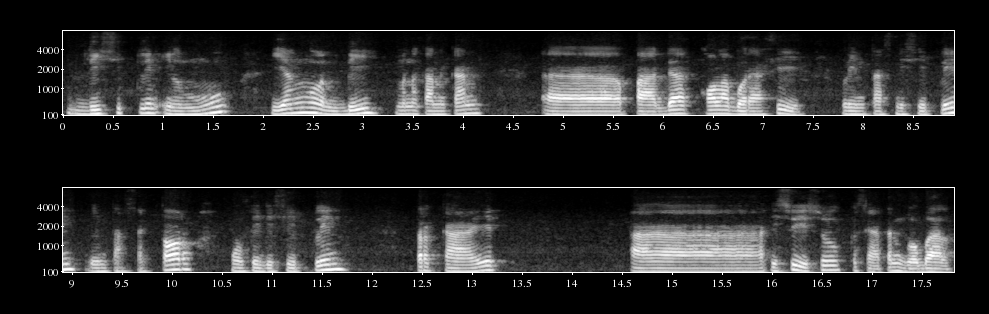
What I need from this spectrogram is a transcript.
disiplin ilmu yang lebih menekankan uh, pada kolaborasi lintas disiplin, lintas sektor, multidisiplin terkait uh, isu-isu kesehatan global.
